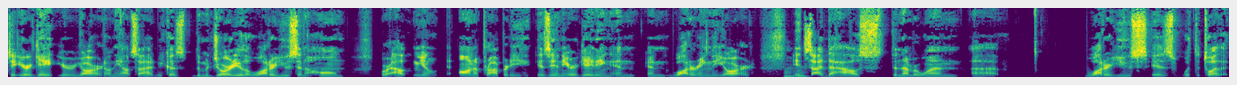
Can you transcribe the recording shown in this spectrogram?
to irrigate your yard on the outside because the majority of the water use in a home or out you know on a property is in irrigating and and watering the yard mm-hmm. inside the house the number one uh, water use is with the toilet.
